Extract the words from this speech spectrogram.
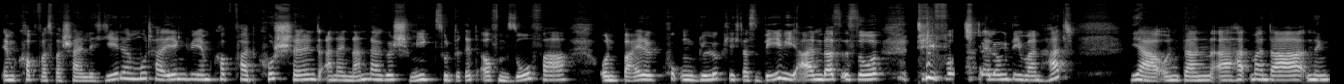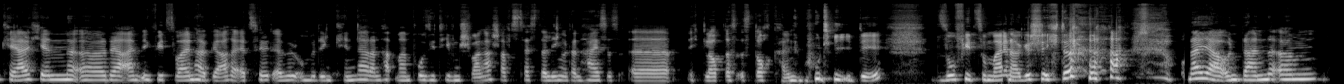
im Kopf, was wahrscheinlich jede Mutter irgendwie im Kopf hat, kuschelnd aneinander geschmiegt, zu dritt auf dem Sofa und beide gucken glücklich das Baby an. Das ist so die Vorstellung, die man hat. Ja, und dann äh, hat man da einen Kerlchen, äh, der einem irgendwie zweieinhalb Jahre erzählt, er will unbedingt Kinder. Dann hat man einen positiven Schwangerschaftstest da liegen und dann heißt es, äh, ich glaube, das ist doch keine gute Idee. So viel zu meiner Geschichte. naja, und dann ähm,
